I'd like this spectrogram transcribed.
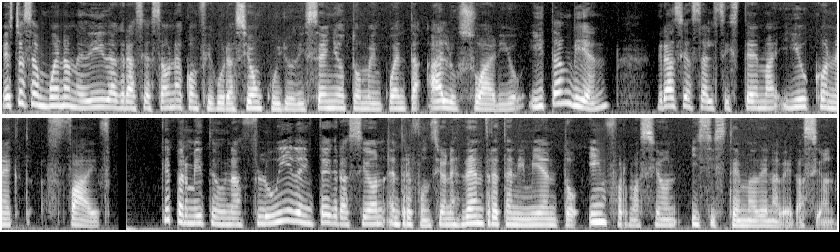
Esto es en buena medida gracias a una configuración cuyo diseño toma en cuenta al usuario y también gracias al sistema Uconnect 5, que permite una fluida integración entre funciones de entretenimiento, información y sistema de navegación.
